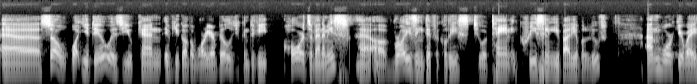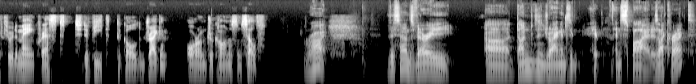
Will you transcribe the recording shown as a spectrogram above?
Uh, so what you do is you can, if you go the warrior build, you can defeat hordes of enemies uh, of rising difficulties to obtain increasingly valuable loot, and work your way through the main quest to defeat the golden dragon. Aurum Draconis himself. Right. This sounds very uh, Dungeons and Dragons inspired. Is that correct?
